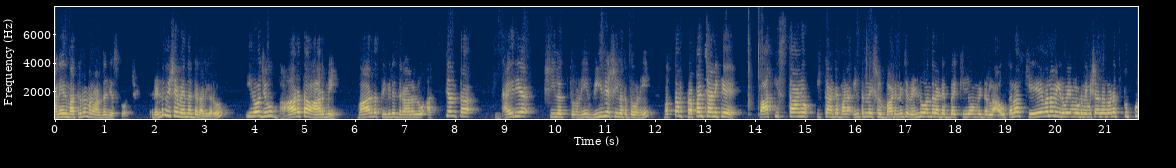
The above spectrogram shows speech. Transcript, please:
అనేది మాత్రమే మనం అర్థం చేసుకోవచ్చు. రెండో విషయం ఏంటంటే రాజు గారు ఈరోజు భారత ఆర్మీ భారత త్రివిధ దళాలలో అత్యంత శీలతోని వీర్యశీలతతోని మొత్తం ప్రపంచానికే పాకిస్తాన్ ఇక్క అంటే మన ఇంటర్నేషనల్ బార్డర్ నుంచి రెండు వందల డెబ్బై కిలోమీటర్ల అవతల కేవలం ఇరవై మూడు నిమిషాలలోనే తుక్కు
